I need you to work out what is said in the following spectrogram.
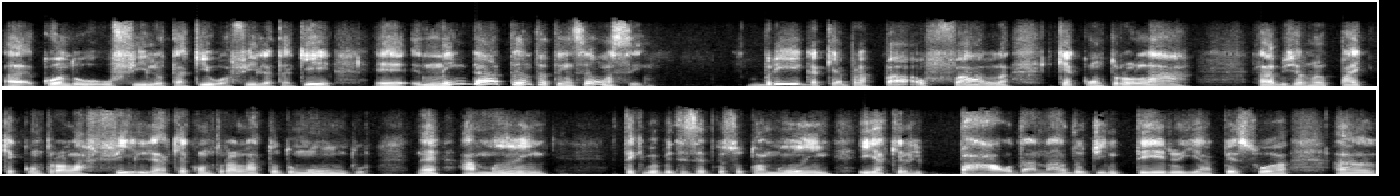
ah, quando o filho está aqui ou a filha está aqui, é, nem dá tanta atenção assim. Briga, quebra pau, fala, quer controlar. Sabe, geralmente o pai quer controlar a filha, quer controlar todo mundo, né? A mãe tem que me obedecer porque eu sou tua mãe. E aquele pau danado o dia inteiro e a pessoa, ah,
